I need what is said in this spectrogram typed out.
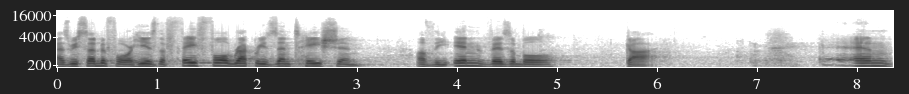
as we said before, he is the faithful representation of the invisible God. And,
